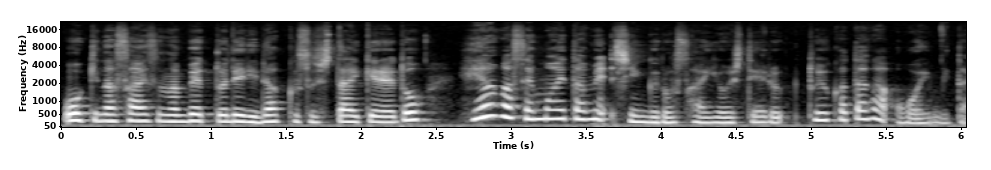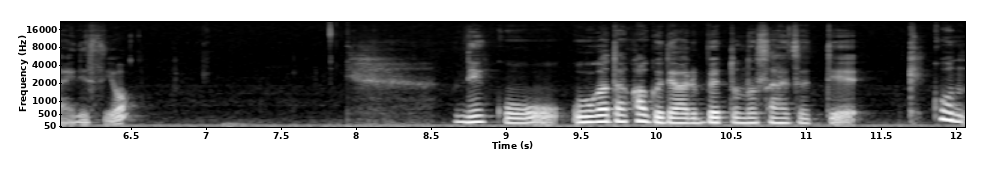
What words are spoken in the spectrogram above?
大きなサイズのベッドでリラックスしたいけれど部屋が狭いためシングルを採用しているという方が多いみたいですよ。ねこう大型家具であるベッドのサイズって結構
